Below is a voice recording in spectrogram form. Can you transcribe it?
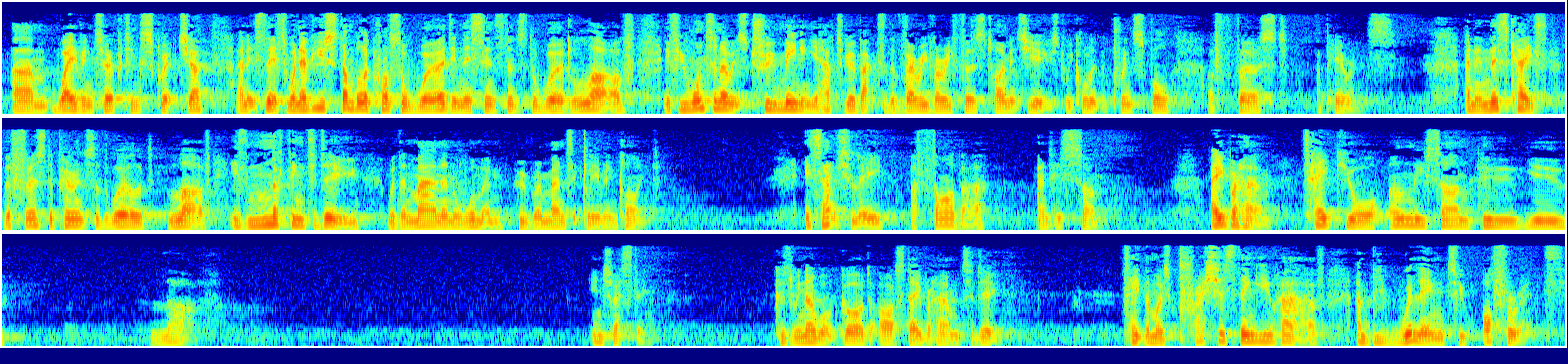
um, way of interpreting scripture, and it's this. Whenever you stumble across a word, in this instance the word love, if you want to know its true meaning, you have to go back to the very, very first time it's used. We call it the principle of first appearance. And in this case, the first appearance of the word love is nothing to do with a man and a woman who romantically are inclined. It's actually a father and his son. Abraham Take your only son who you love. Interesting. Because we know what God asked Abraham to do. Take the most precious thing you have and be willing to offer it.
